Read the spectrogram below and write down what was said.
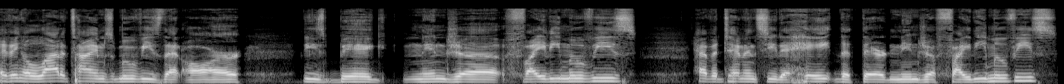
I think a lot of times movies that are these big ninja fighty movies have a tendency to hate that they're ninja fighty movies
